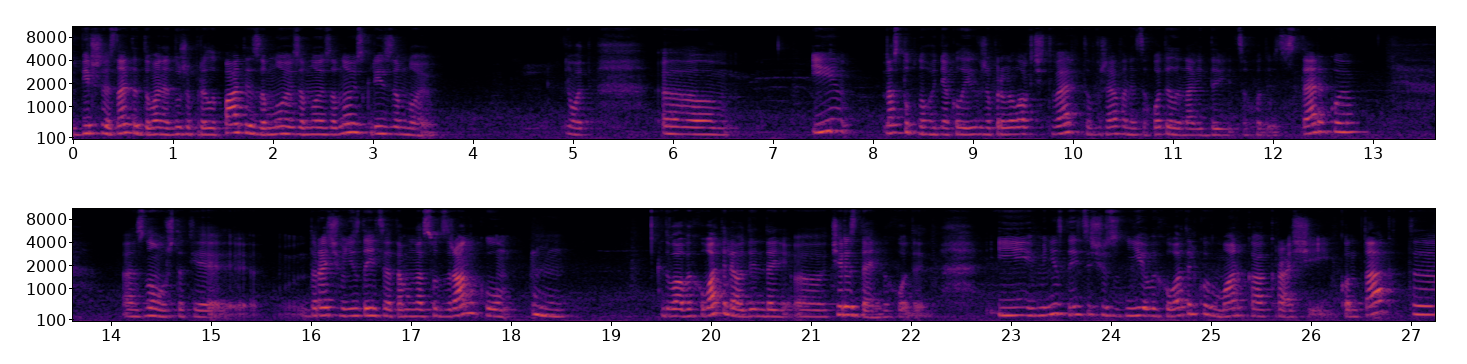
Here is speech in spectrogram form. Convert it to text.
більше, знаєте, до мене дуже прилипати за мною, за мною, за мною, скрізь за мною. От. Ем, і наступного дня, коли їх вже привела в четвер, то вже вони заходили навіть Давід заходив з істерикою. Е, Знову ж таки, до речі, мені здається, там у нас от зранку два вихователя один день е, через день виходить. І мені здається, що з однією вихователькою Марка кращий контакт. е,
